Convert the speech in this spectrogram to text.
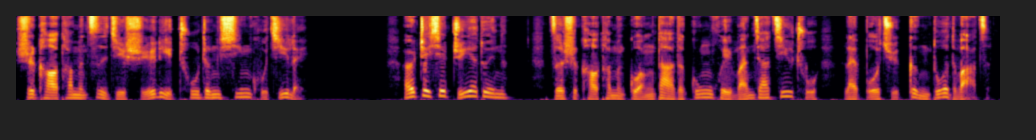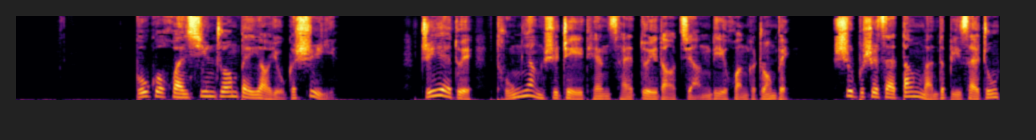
是靠他们自己实力出征辛苦积累，而这些职业队呢，则是靠他们广大的工会玩家基础来博取更多的袜子。不过换新装备要有个适应，职业队同样是这一天才对到奖励换个装备，是不是在当晚的比赛中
